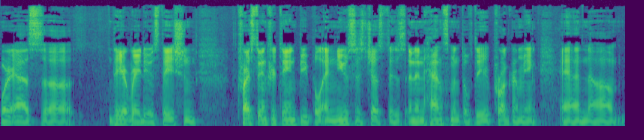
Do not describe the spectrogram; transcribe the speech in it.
whereas uh, their radio station tries to entertain people, and news is just as an enhancement of their programming, and um,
